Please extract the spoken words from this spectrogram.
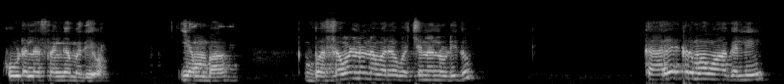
ಕೂಡಲ ಸಂಗಮ ದೇವ ಎಂಬ ಬಸವಣ್ಣನವರ ವಚನ ನುಡಿದು, ಕಾರ್ಯಕ್ರಮವಾಗಲಿ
